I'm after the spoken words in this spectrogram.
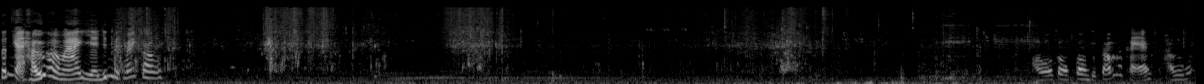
Tính gài thử thôi mà về dính được mấy con Ồ, con chuột cống nó khẽ sợ luôn á.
